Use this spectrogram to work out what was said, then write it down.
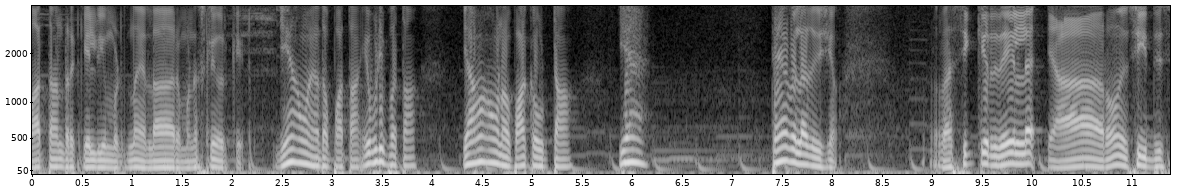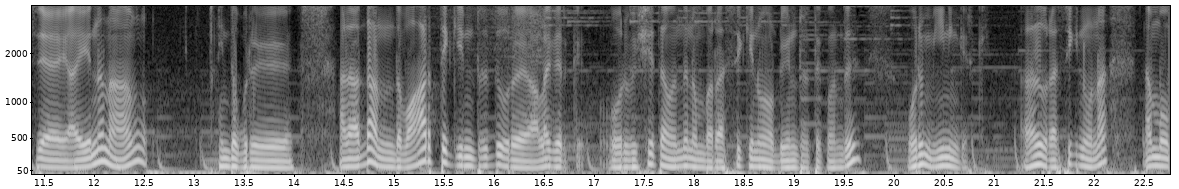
பார்த்தான்ற கேள்வி மட்டும்தான் எல்லார் மனசுலையும் இருக்குது ஏன் அவன் அதை பார்த்தான்? எப்படி பார்த்தான்? ஏன் அவனை பார்க்க விட்டான்? ஏன்? தேவையில்லாத விஷயம். ரசிக்கிறதே இல்லை. யாரும் சி திஸ் என்னென்னா இந்த ஒரு அதாவது அந்த வார்த்தைக்குன்றது ஒரு அழகு இருக்குது ஒரு விஷயத்த வந்து நம்ம ரசிக்கணும் அப்படின்றதுக்கு வந்து ஒரு மீனிங் இருக்குது அதாவது ரசிக்கணுன்னா நம்ம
